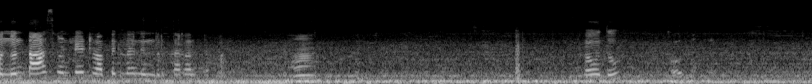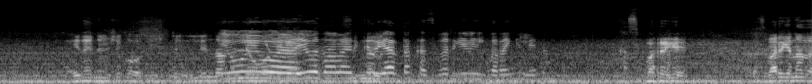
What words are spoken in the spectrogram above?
ಒಂದೊಂದು ತಾಸು ಗಂಟ್ಲೆ ಟ್ರಾಫಿಕ್ದಾಗ ನಿಂದಿರ್ತಾರಂತಪ್ಪ. ನಿಂದಿರ್ತಾರಂತ ಹೌದು. ಐದೈದು ನಿಮಿಷಕ್ಕೂ ಇಷ್ಟು ಇಲ್ಲಿಂದ ಇವು ಅದಾವ. ಕಸ್ಬರ್ಗಿ ಇಲ್ಲಿ ಬರಂಗಿಲ್ಲ ಕಸ್ಬಾರಿಗೆ. ಕಸ್ಬಾರಿಗೆ ಏನದ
